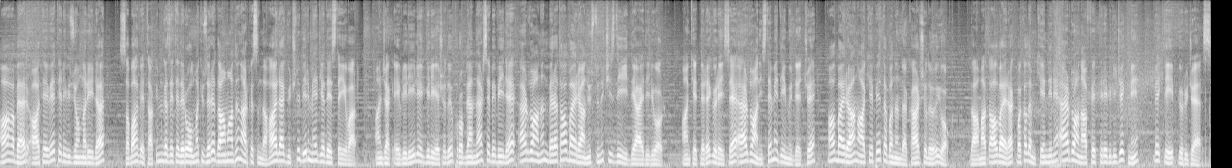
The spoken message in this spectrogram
A Haber, ATV televizyonlarıyla Sabah ve takvim gazeteleri olmak üzere damadın arkasında hala güçlü bir medya desteği var. Ancak evliliğiyle ilgili yaşadığı problemler sebebiyle Erdoğan'ın Berat Albayrak'ın üstünü çizdiği iddia ediliyor. Anketlere göre ise Erdoğan istemediği müddetçe Albayrak'ın AKP tabanında karşılığı yok. Damat Albayrak bakalım kendini Erdoğan'a affettirebilecek mi? Bekleyip göreceğiz.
